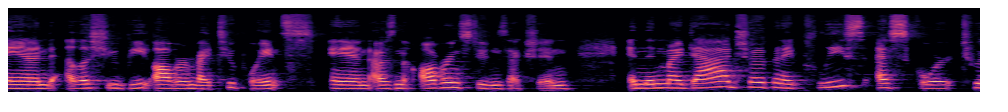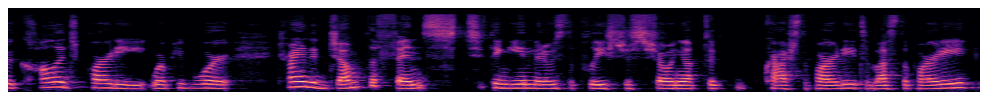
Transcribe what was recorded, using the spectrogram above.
and LSU beat Auburn by two points. And I was in the Auburn student section. And then my dad showed up in a police escort to a college party where people were trying to jump the fence, to thinking that it was the police just showing up to crash the party, to bust the party.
